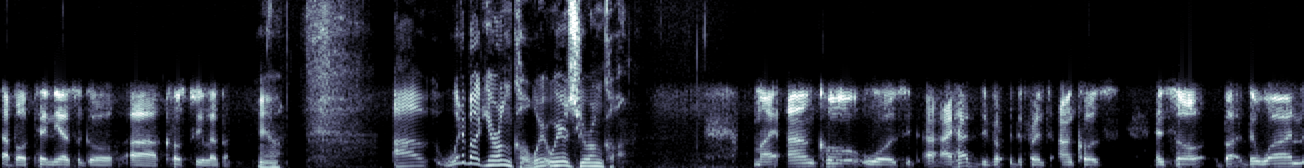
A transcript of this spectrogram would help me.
about 10 years ago, uh, close to 11. Yeah. Uh, what about your uncle? Where, where's your uncle? My uncle was, I had different uncles. And so, but the one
